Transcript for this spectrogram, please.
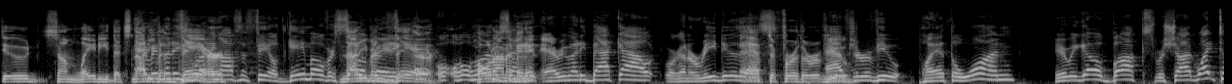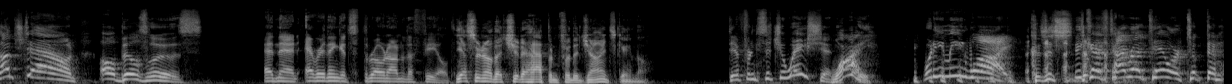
dude, some lady that's not Everybody's even there. Everybody's running off the field. Game over. Not even there. Hey, hold, hold Hold on, on a minute. Everybody back out. We're going to redo this. After further review. After review. Play at the one. Here we go. Bucks. Rachaad White touchdown. Oh, Bills lose. And then everything gets thrown onto the field. yes or no, that should have happened for the Giants game, though. Different situation. Why? What do you mean why? Because it's Because Tyrod Taylor took them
